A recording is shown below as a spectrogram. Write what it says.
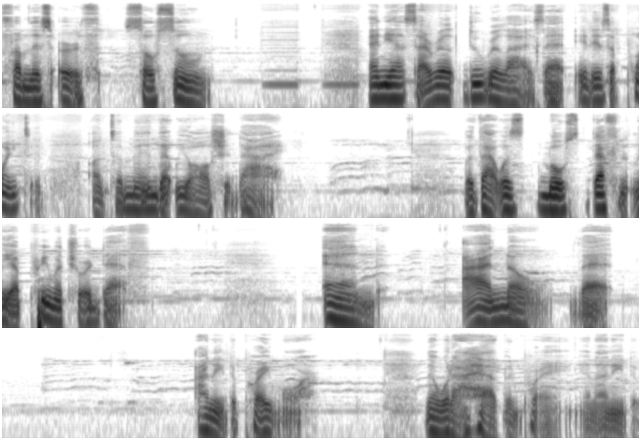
from this earth so soon. And yes, I re- do realize that it is appointed unto men that we all should die but that was most definitely a premature death. And I know that I need to pray more than what I have been praying. And I need to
